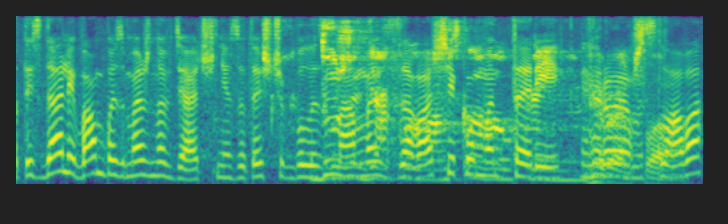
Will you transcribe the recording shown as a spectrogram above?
рухатись далі. Вам безмежно вдячні за те, що були Дуже з нами за ваші коментарі. Слава Героям Героям слава. слава.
